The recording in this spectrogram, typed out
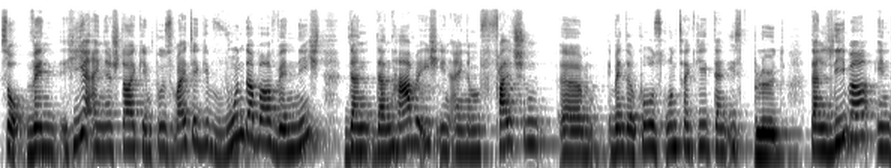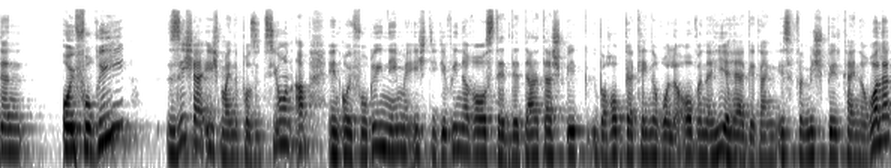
So, wenn hier eine starke Impuls weitergibt, wunderbar, wenn nicht, dann, dann habe ich in einem falschen, ähm, wenn der Kurs runtergeht, dann ist blöd. Dann lieber in den Euphorie sichere ich meine Position ab. In Euphorie nehme ich die Gewinne raus, denn da, da spielt überhaupt gar keine Rolle. Auch wenn er hierher gegangen ist, für mich spielt keine Rolle.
